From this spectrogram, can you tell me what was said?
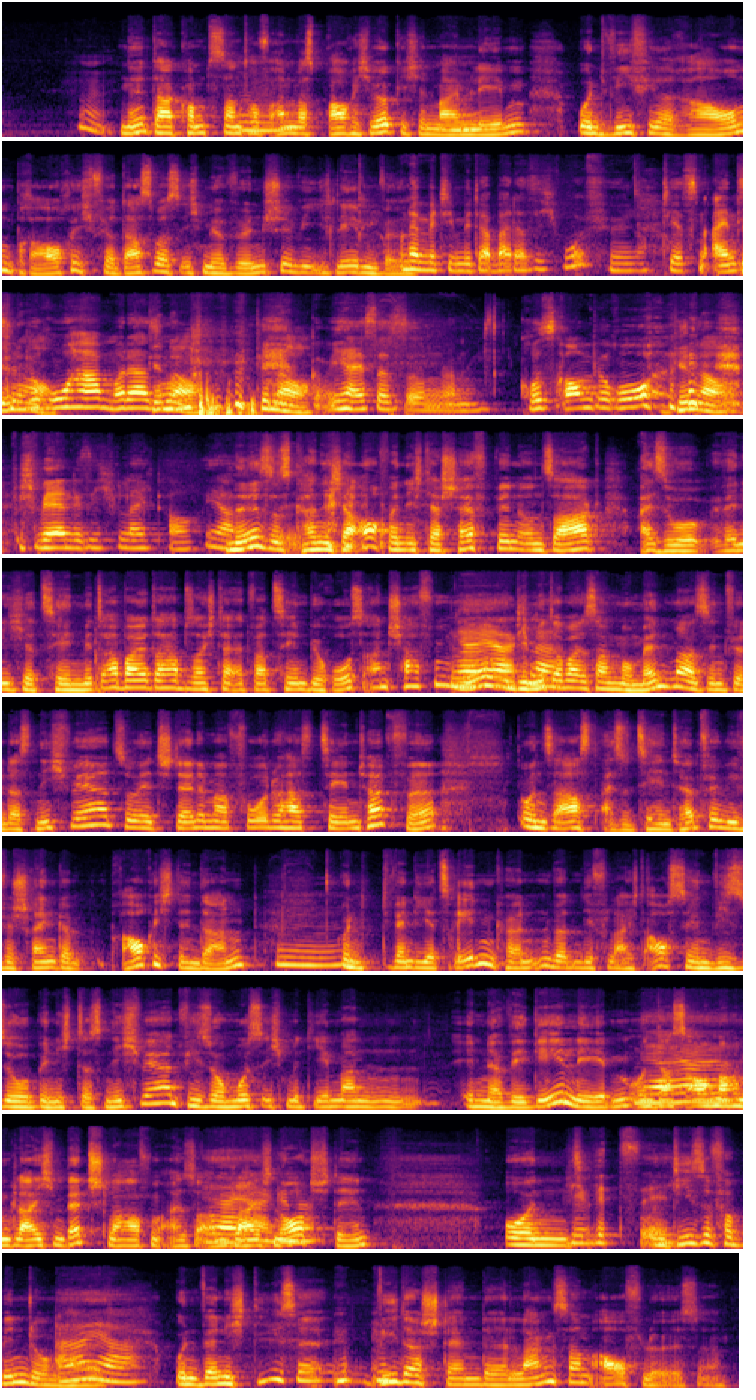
Ne, da kommt es dann drauf Mhm. an, was brauche ich wirklich in meinem Leben und wie viel Raum brauche ich für das, was ich mir wünsche, wie ich leben will. Und damit die Mitarbeiter sich wohlfühlen. Ob die jetzt ein Einzelbüro Genau. haben oder so Genau, ein, genau. wie heißt das, so ein ähm, Großraumbüro. Genau. Beschweren die sich vielleicht auch. Ja. Ne, das kann ich ja auch, wenn ich der Chef bin und sage, also wenn ich hier zehn Mitarbeiter habe, soll ich da etwa zehn Büros anschaffen? Ja, ne? ja, und die klar. Mitarbeiter sagen, Moment mal, sind wir das nicht wert? So, jetzt stell dir mal vor, du hast zehn Töpfe und sagst, also zehn Töpfe, wie viele Schränke brauche ich denn dann? Mhm. Und wenn die jetzt reden könnten, würden die vielleicht auch sehen, wieso bin ich das nicht wert? Wieso muss ich mit jemandem in der WG leben und Ja, das ja, auch noch ja. im gleichen Bett schlafen, also am Ja, ja, gleichen genau. Ort stehen? Und, und diese Verbindung Ah, halt. ja. Und wenn ich diese Widerstände langsam auflöse,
